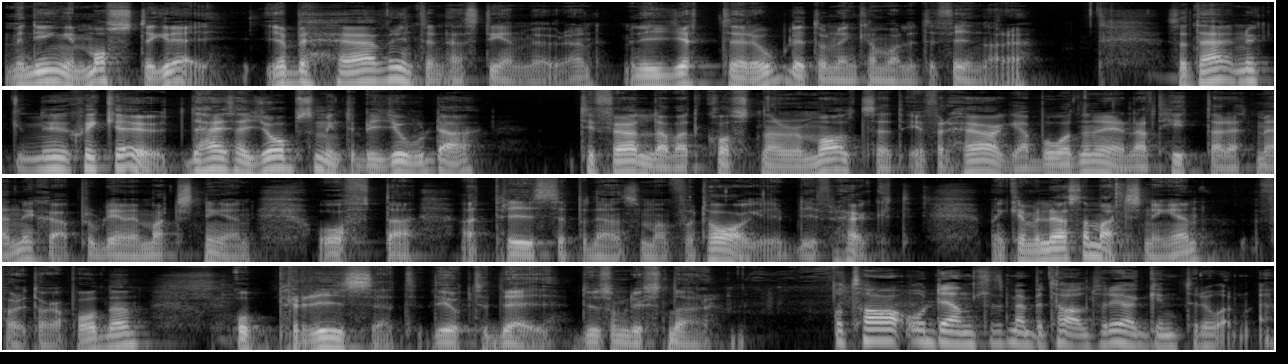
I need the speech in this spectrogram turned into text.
men det är ingen måste grej. Jag behöver inte den här stenmuren, men det är jätteroligt om den kan vara lite finare. Så det här, nu, nu skickar jag ut. Det här är så här jobb som inte blir gjorda till följd av att kostnaderna normalt sett är för höga. Både när det gäller att hitta rätt människa, problem med matchningen. Och ofta att priset på den som man får tag i blir för högt. Men kan vi lösa matchningen, Företagarpodden. Och priset, det är upp till dig, du som lyssnar. Och ta ordentligt med betalt, för det har jag inte råd med.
